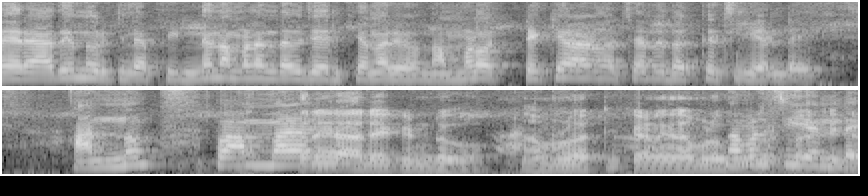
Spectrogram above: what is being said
വരാതെ ഒന്നും ഒരിക്കില്ല പിന്നെ നമ്മൾ എന്താ വിചാരിക്കാന്നറിയോ? നമ്മൾ ഒറ്റയ്ക്കാണെന്ന് വെച്ചാൽ ഇതൊക്കെ ചെയ്യണ്ടേ? അന്നും ഇപ്പൊ അമ്മ നമ്മൾ ഒറ്റയ്ക്കാണെങ്കിൽ നമ്മൾ നമ്മൾ ചെയ്യണ്ടേ?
